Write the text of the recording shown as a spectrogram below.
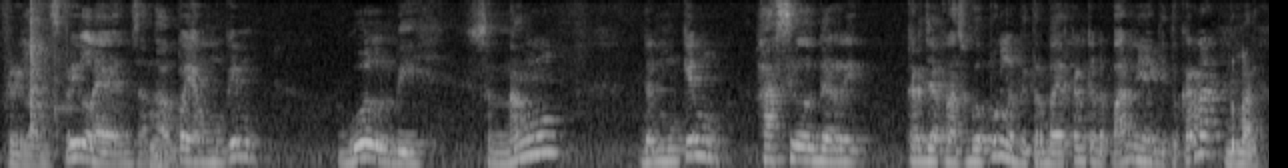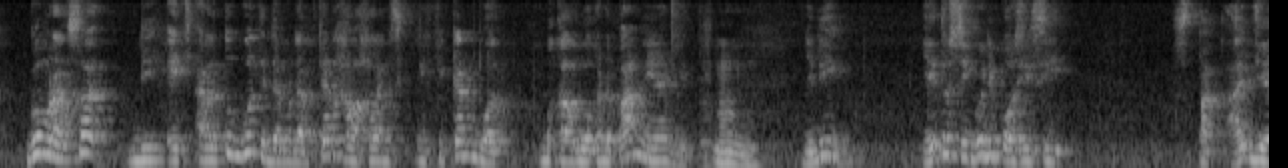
freelance freelance atau Hmm. apa yang mungkin gue lebih seneng dan mungkin hasil dari kerja keras gue pun lebih terbayarkan ke depannya gitu karena Benar. gue merasa di HR itu gue tidak mendapatkan hal-hal yang signifikan buat bekal gue ke depannya gitu Hmm. jadi ya itu sih gue di posisi stuck aja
